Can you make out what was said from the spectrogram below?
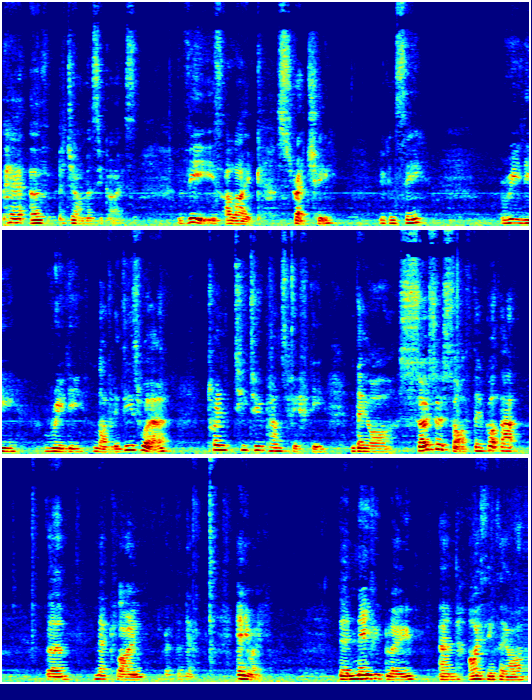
a pair of pajamas, you guys. These are like stretchy, you can see. Really, really lovely. These were £22.50. They are so, so soft. They've got that, the neckline, you the neck. Anyway, they're navy blue and I think they are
